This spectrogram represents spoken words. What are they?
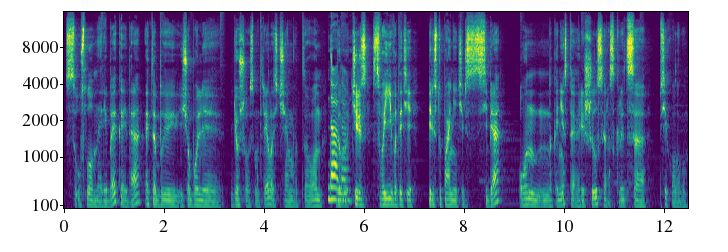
с условной Ребеккой, да, это бы еще более дешево смотрелось, чем вот он Да, да. через свои вот эти переступания через себя, он наконец-то решился раскрыться психологу.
